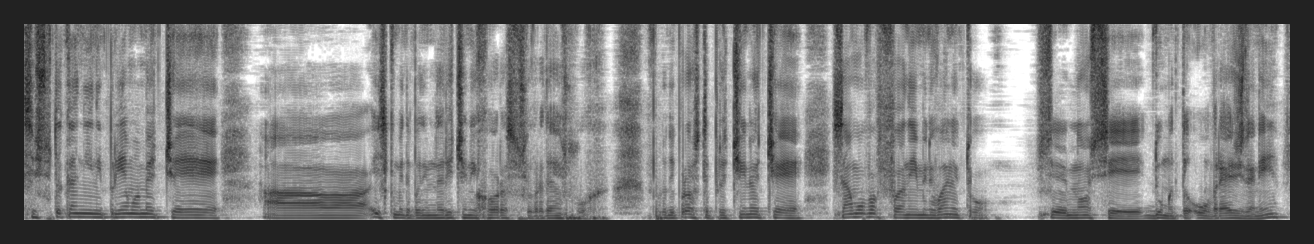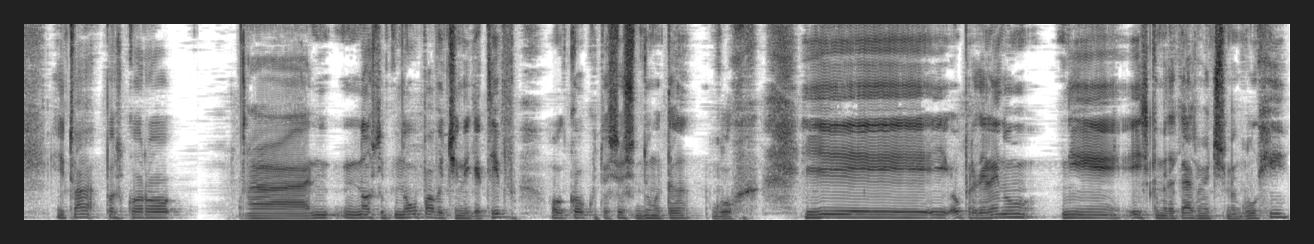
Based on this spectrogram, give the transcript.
Също така ние не приемаме, че а, искаме да бъдем наричани хора с увреден слух. Поради простата причина, че само в наименованието се носи думата увреждане и това по-скоро а, носи много повече негатив, отколкото е също думата глух. И, и определено ние искаме да казваме, че сме глухи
